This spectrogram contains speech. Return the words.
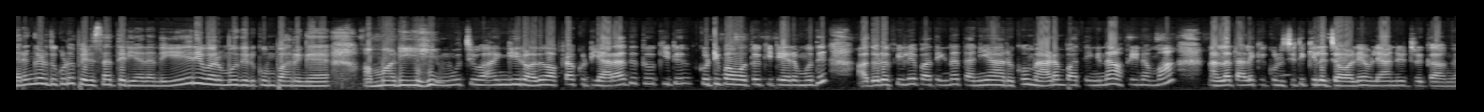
இறங்குறது கூட பெருசாக தெரியாது. அந்த ஏறி வரும்போது இருக்கும் பாருங்க. அம்மாடி மூச்சு வாங்கிரும். அதுவும் அப்புறா குட்டி யாராவது தூக்கிட்டு குட்டி பாவை தூக்கிட்டு ஏறும்போது அதோட ஃபீலே பார்த்தீங்கன்னா தனியாக இருக்கும். மேடம் பார்த்தீங்கன்னா அப்படின்னம்மா நல்லா தலைக்கு குளிச்சுட்டு கீழே ஜாலியாக விளையாண்டுட்டு இருக்காங்க.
